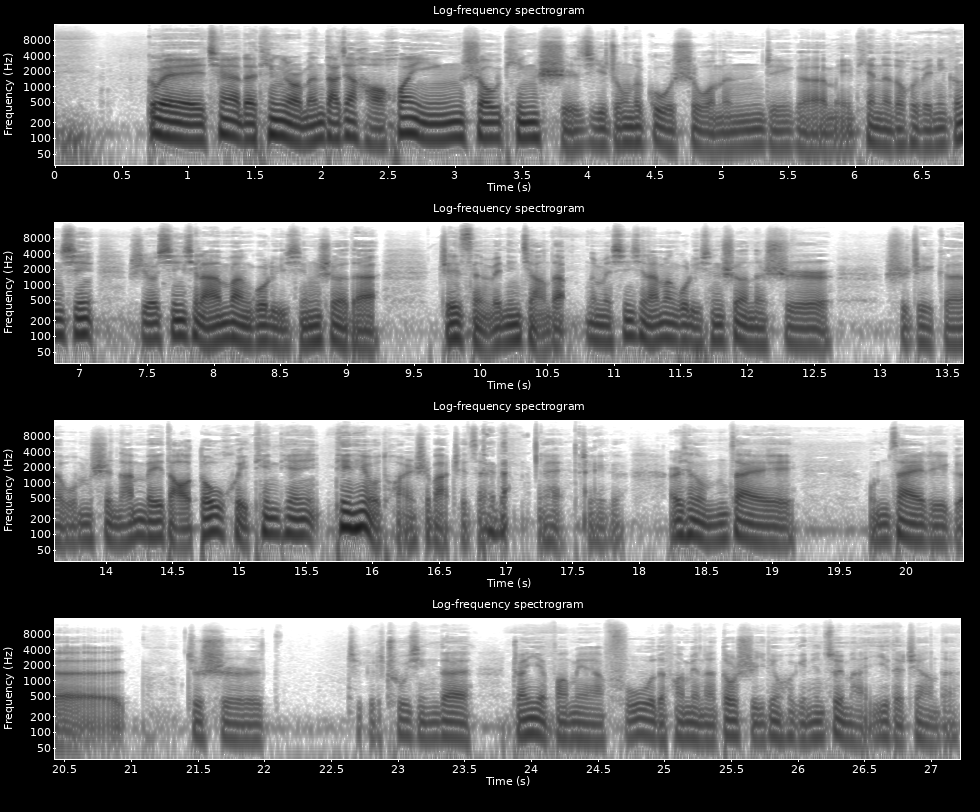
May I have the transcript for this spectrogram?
各位亲爱的听友们，大家好，欢迎收听《史记》中的故事。我们这个每天呢都会为您更新，是由新西兰万国旅行社的 Jason 为您讲的。那么新西兰万国旅行社呢是。是这个，我们是南北岛都会天天天天有团是吧？这在的，哎，这个，而且我们在我们在这个就是这个出行的专业方面啊，服务的方面呢，都是一定会给您最满意的这样的，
